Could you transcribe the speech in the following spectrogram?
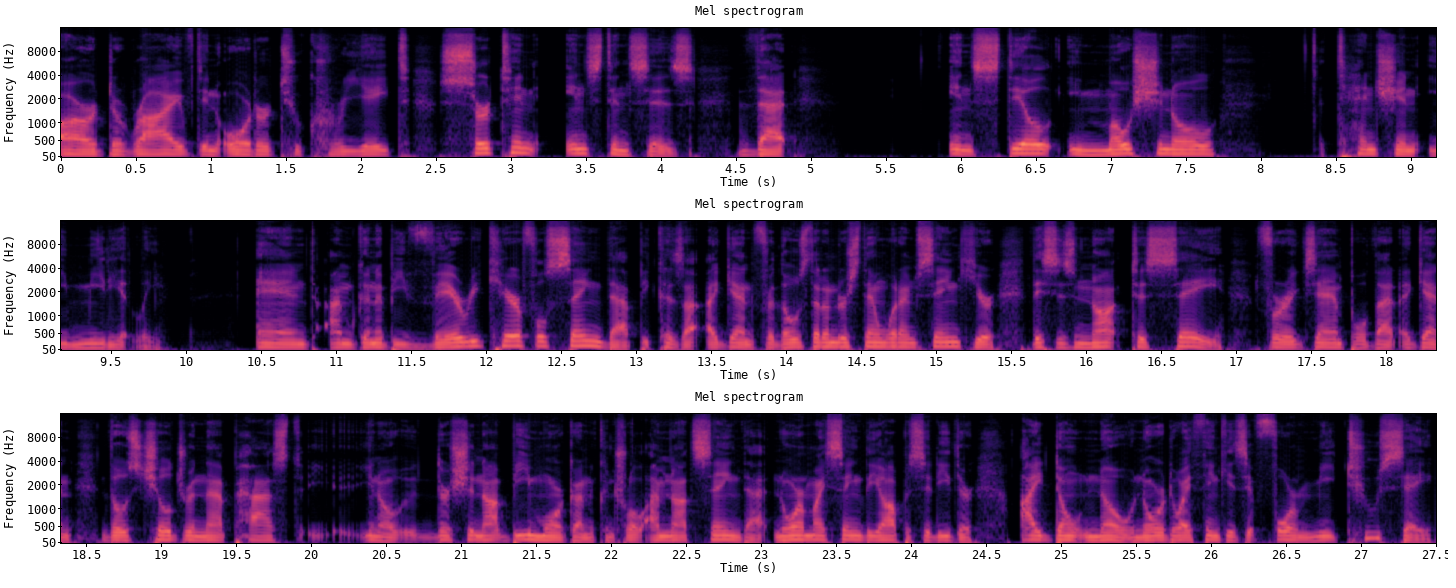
are derived in order to create certain instances that instill emotional tension immediately. And I'm going to be very careful saying that because, uh, again, for those that understand what I'm saying here, this is not to say, for example, that, again, those children that passed, you know, there should not be more gun control. I'm not saying that, nor am I saying the opposite either. I don't know, nor do I think is it for me to say,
